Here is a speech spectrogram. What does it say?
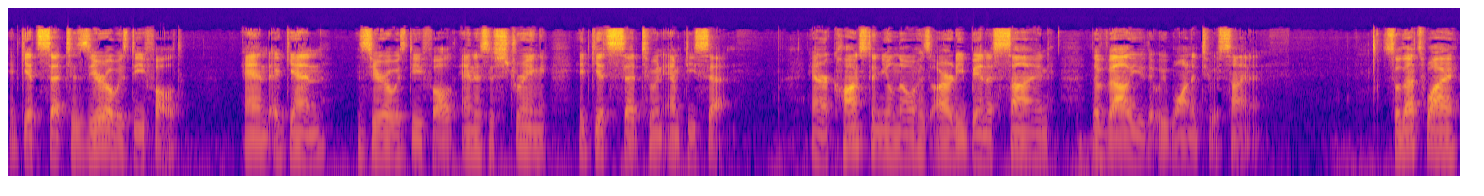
it gets set to 0 as default, and again, 0 is default, and as a string, it gets set to an empty set. And our constant, you'll know, has already been assigned the value that we wanted to assign it. So that's why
